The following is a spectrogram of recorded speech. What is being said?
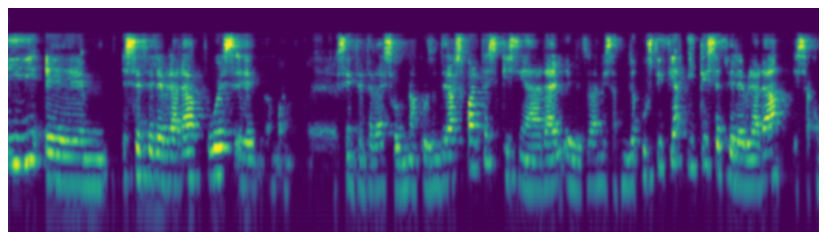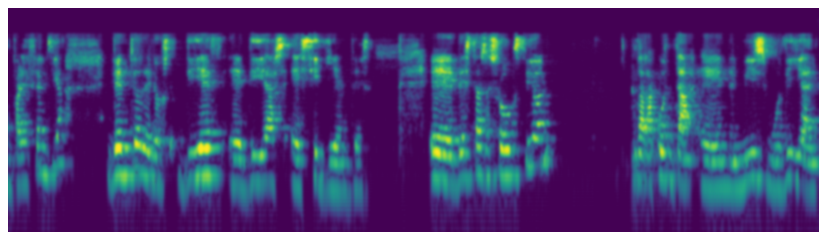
y eh, se celebrará, pues, eh, bueno, eh, se intentará eso, un acuerdo entre las partes que señalará el, de la Administración de Justicia y que se celebrará esa comparecencia dentro de los 10 días siguientes. de esta resolución dará cuenta en el mismo día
